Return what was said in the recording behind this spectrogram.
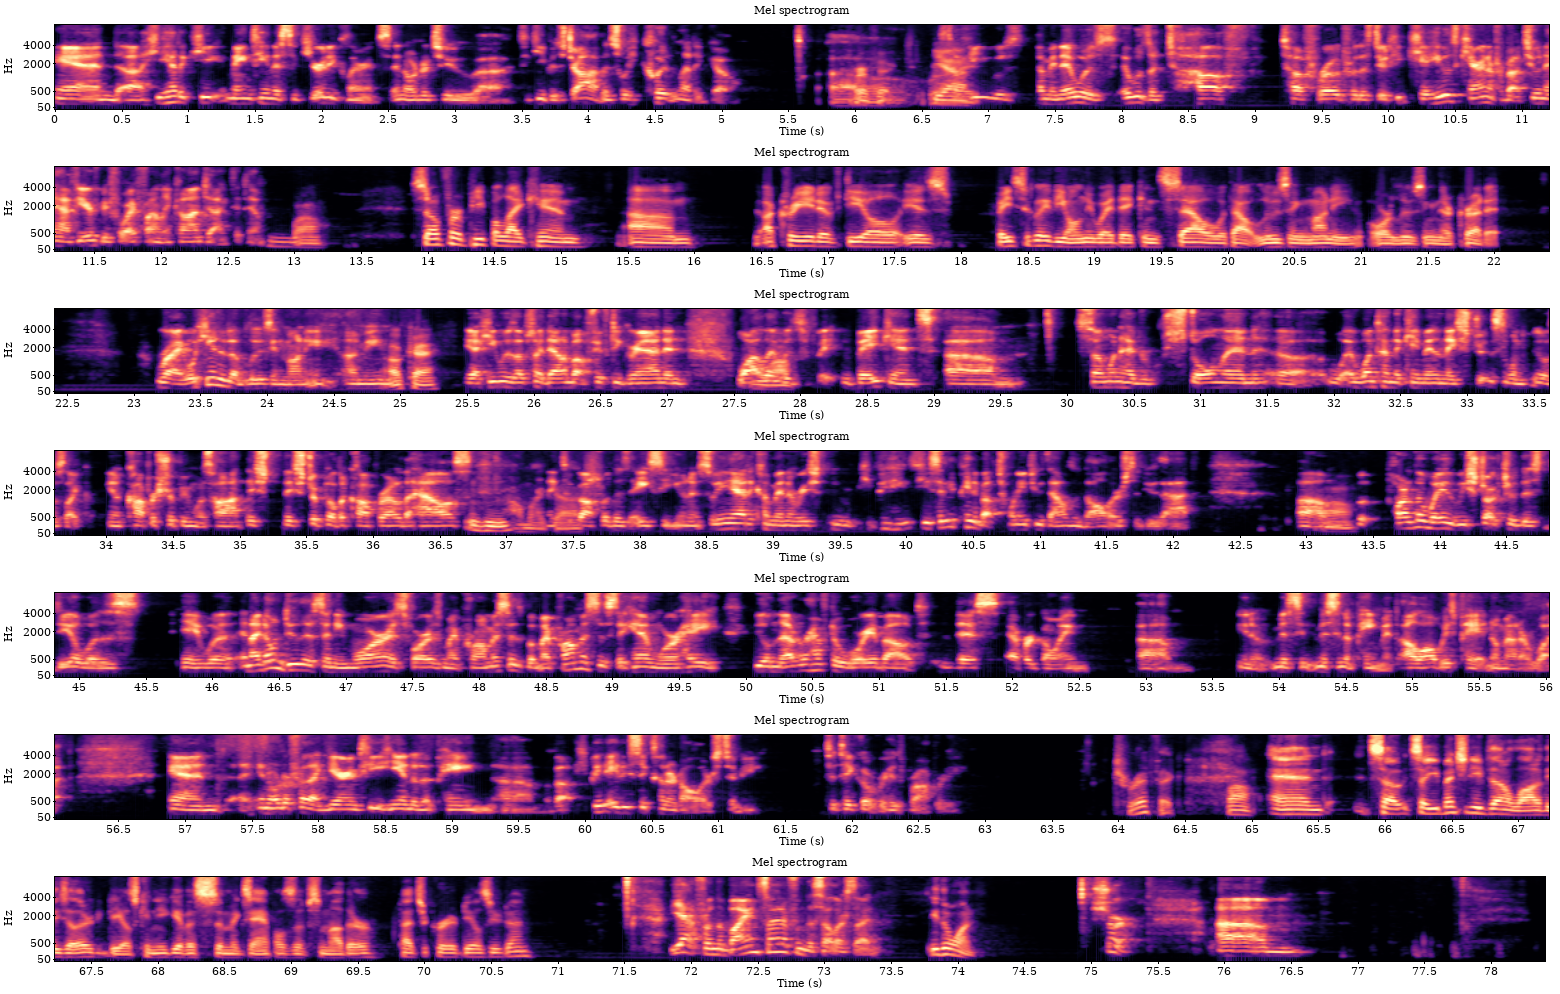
and uh, he had to keep maintain a security clearance in order to uh, to keep his job, and so he couldn't let it go. Perfect. Oh, Yeah. So he was, I mean, it was it was a tough tough road for this dude. He he was carrying it for about two and a half years before I finally contacted him. Wow. So, for people like him, um, a creative deal is basically the only way they can sell without losing money or losing their credit. Right. Well, he ended up losing money. I mean, Okay. yeah, he was upside down about 50 grand. And while Oh, it was vacant, um, someone had stolen, uh, at one time they came in and they, stri- this one, it was like, you know, copper stripping was hot. They, sh- they stripped all the copper out of the house. Mhm. Oh my and they took off with his AC unit. So he had to come in and re- he, he, he said he paid about $22,000 to do that. Um, Wow. But part of the way we structured this deal was it was, and I don't do this anymore as far as my promises, but my promises to him were, Hey, you'll never have to worry about this ever going, um, you know, missing, missing a payment. I'll always pay it no matter what. And in order for that guarantee, he ended up paying um, about, he paid $8,600 to me to take over his property. Terrific. Wow. And so, so you mentioned you've done a lot of these other deals. Can you give us some examples of some other types of creative deals you've done? Yeah. From the buying side or from the seller side? Either one. Sure. Um,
